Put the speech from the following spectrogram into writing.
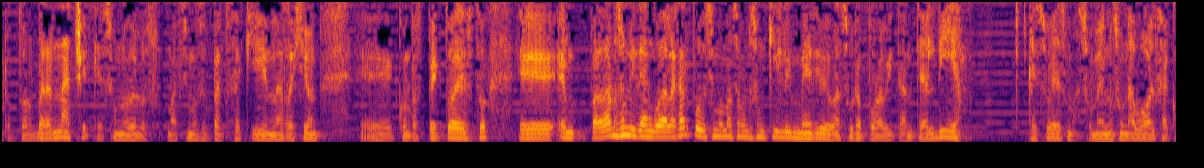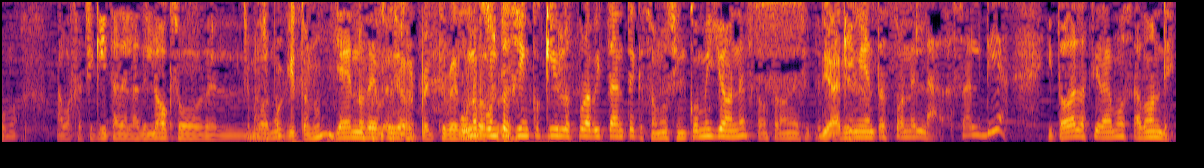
doctor Bernache, que es uno de los máximos expertos aquí en la región eh, con respecto a esto. Eh, en- para darnos una idea, en Guadalajara producimos más o menos un kilo y medio de basura por habitante al día. Eso es más o menos una bolsa, como una bolsa chiquita de la del Oxxo o del... Se me hace Walmart, poquito, ¿no? Lleno de... De la 1.5 kilos por habitante, que somos 5 millones, estamos hablando de Diarios. 500 toneladas al día. Y todas las tiramos a dónde?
